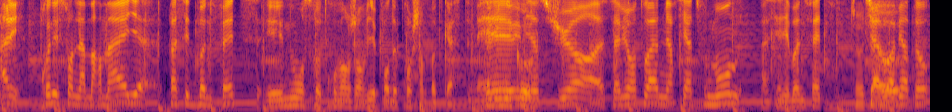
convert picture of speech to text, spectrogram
Allez, prenez soin de la marmaille, passez de bonnes fêtes et nous on se retrouve en janvier pour de prochains podcasts. Mais Salut Nico. bien sûr. Salut Antoine, merci à tout le monde. Passez des bonnes fêtes. Ciao, ciao ciao. à bientôt.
